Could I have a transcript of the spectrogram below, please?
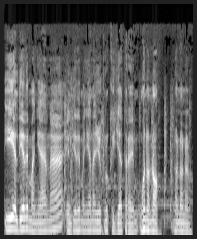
Y el día de mañana, el día de mañana yo creo que ya traemos, bueno, no, no, no, no. No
